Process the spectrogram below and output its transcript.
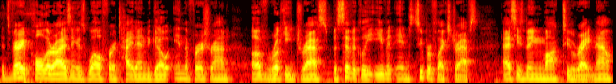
It's very polarizing as well for a tight end to go in the first round of rookie drafts, specifically even in Superflex drafts, as he's being mocked to right now.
